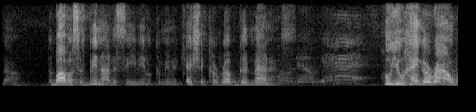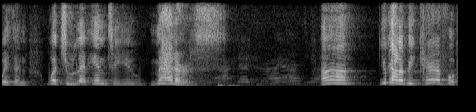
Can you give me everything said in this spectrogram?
No. The Bible says, be not deceived. Evil communication corrupt good manners. Oh, yes. Who you hang around with and what you let into you matters. Huh? You got to be careful.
